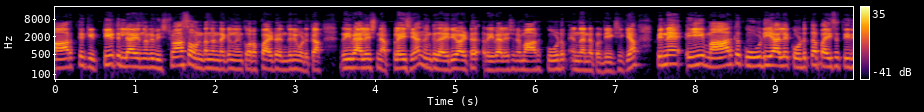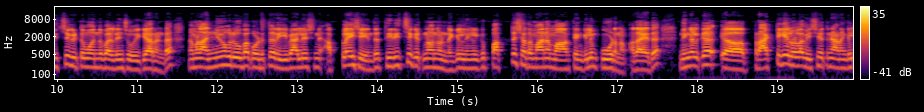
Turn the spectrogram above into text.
മാർക്ക് കിട്ടിയിട്ടില്ല എന്നൊരു വിശ്വാസം ഉണ്ടെന്നുണ്ടെങ്കിൽ നിങ്ങൾക്ക് ഉറപ്പായിട്ടും എന്തിനു കൊടുക്കാം? റീവാലുവേഷൻ അപ്ലൈ ചെയ്യാം. നിങ്ങൾക്ക് ധൈര്യമായിട്ട് റീവാലുവേഷന്റെ മാർക്ക് കൂടും എന്ന് തന്നെ പ്രതീക്ഷിക്കാം. പിന്നെ ഈ മാർക്ക് കൂടിയാൽ കൊടുത്ത പൈസ തിരിച്ചു കിട്ടുമോ എന്ന് പലരും ചോദിക്കാറുണ്ട്. നമ്മൾ അഞ്ഞൂറ് രൂപ കൊടുത്ത് റീവാലുവേഷന് അപ്ലൈ ചെയ്യുന്നത് തിരിച്ചു കിട്ടണമെന്നുണ്ടെങ്കിൽ നിങ്ങൾക്ക് പത്ത് ശതമാനം മാർക്കെങ്കിലും കൂടണം. അതായത് നിങ്ങൾക്ക് പ്രാക്ടിക്കലുള്ള വിഷയത്തിനാണെങ്കിൽ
